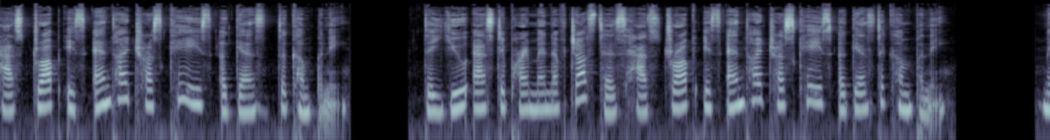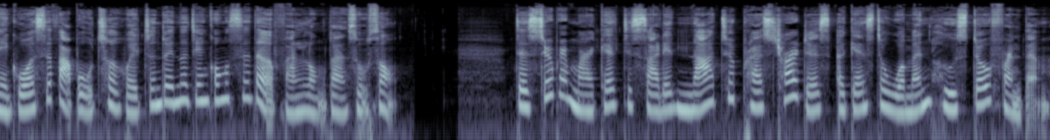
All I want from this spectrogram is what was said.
has dropped its antitrust case against the company. The U.S. Department of Justice has dropped its antitrust case against the company. 美国司法部撤回针对那间公司的反垄断诉讼。The supermarket decided not to press charges against a woman who stole from them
